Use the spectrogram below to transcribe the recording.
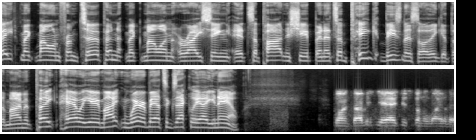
Pete McMullen from Turpin McMullen Racing. It's a partnership and it's a big business, I think, at the moment. Pete, how are you, mate? And whereabouts exactly are you now? Fine, David. Yeah, just on the way to the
